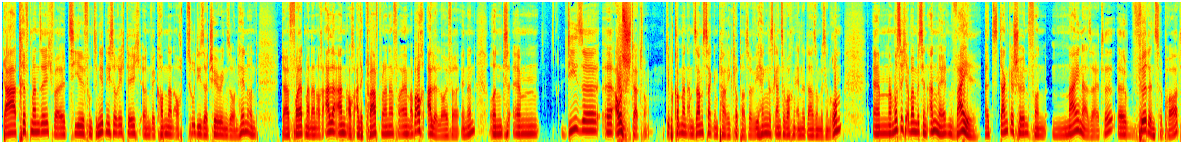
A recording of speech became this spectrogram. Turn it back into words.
da trifft man sich, weil Ziel funktioniert nicht so richtig und wir kommen dann auch zu dieser Cheering Zone hin und da feuert man dann auch alle an, auch alle Craftrunner vor allem, aber auch alle LäuferInnen. Und ähm, diese äh, Ausstattung, die bekommt man am Samstag im Paris Clubhaus, weil wir hängen das ganze Wochenende da so ein bisschen rum. Ähm, man muss sich aber ein bisschen anmelden, weil als Dankeschön von meiner Seite äh, für den Support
